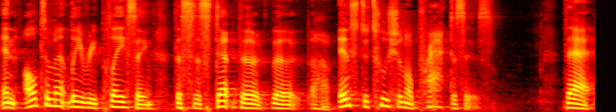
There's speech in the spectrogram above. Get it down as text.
and ultimately replacing the, system, the, the uh, institutional practices that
